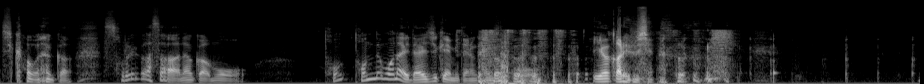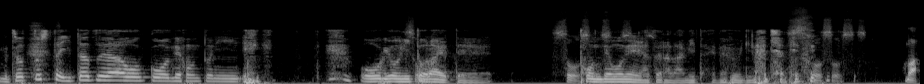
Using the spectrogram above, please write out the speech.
しかもなんかそれがさなんかもうととんでもない大事件みたいな感じで描かれるじゃん。ちょっとしたいたずらをこうね、本当に、大行に捉えて、とんでもねえ奴らだみたいな風になっちゃって。そうそうそうまあ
